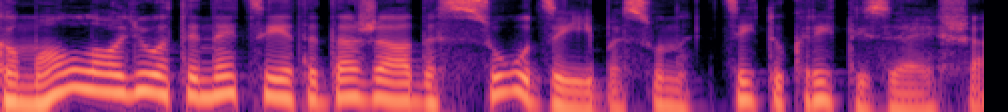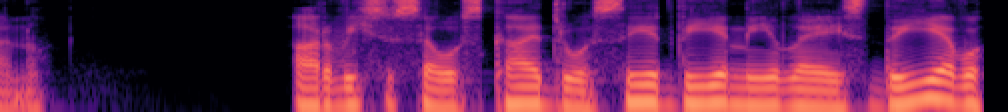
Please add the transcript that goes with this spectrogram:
Komollo ļoti necieta dažādas sūdzības un citu kritizēšanu. Ar visu savu skaidro sirdi iemīlējis Dievu,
